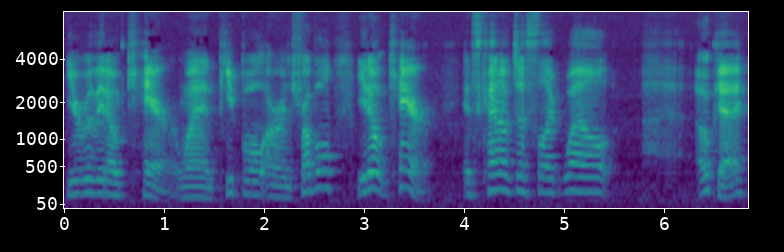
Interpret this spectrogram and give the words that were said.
you really don't care. When people are in trouble, you don't care. It's kind of just like, well, uh, okay,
